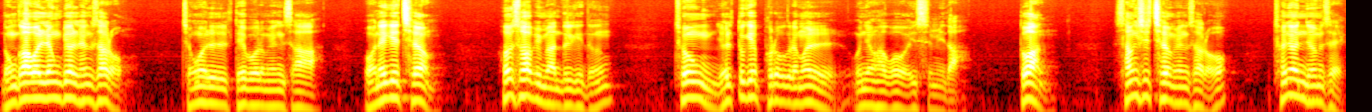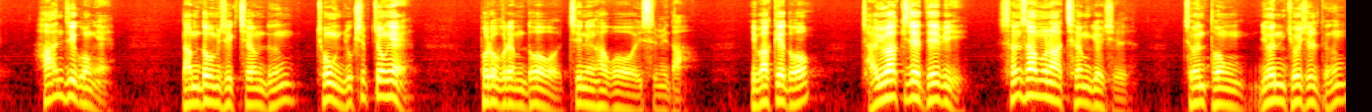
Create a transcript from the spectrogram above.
농가원령별 행사로 정월 대보름 행사, 원예기 체험, 허수아비 만들기 등 총 12개 프로그램을 운영하고 있습니다. 또한 상시 체험 행사로 천연 염색, 한지 공예, 남도 음식 체험 등 총 60종의 프로그램도 진행하고 있습니다. 이 밖에도 자유학기제 대비 선사문화 체험교실, 전통 연교실 등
